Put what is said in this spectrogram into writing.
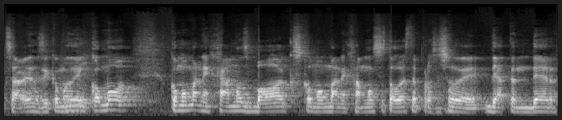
¿Sabes? Así como de cómo, cómo manejamos bugs, cómo manejamos todo este proceso de, de atender.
